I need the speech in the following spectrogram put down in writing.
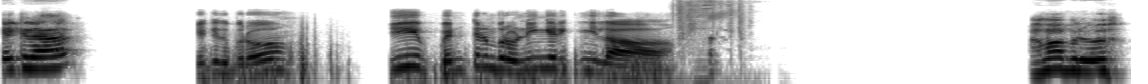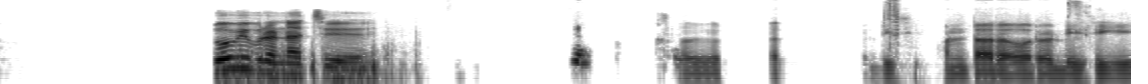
கேக்குதா? கேக்குது ப்ரோ ஈ பென்டன் ப்ரோ நீங்க இருக்கீங்களா? ஆமா ப்ரோ டோபி ப்ரோ என்னாச்சு? டிசி வந்துட்டாரு அவரு டிசிக்கு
